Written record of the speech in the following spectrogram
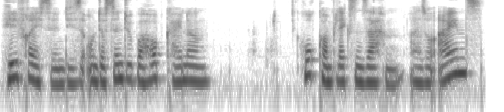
hilfreich sind. Diese, und das sind überhaupt keine hochkomplexen Sachen. Also eins,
